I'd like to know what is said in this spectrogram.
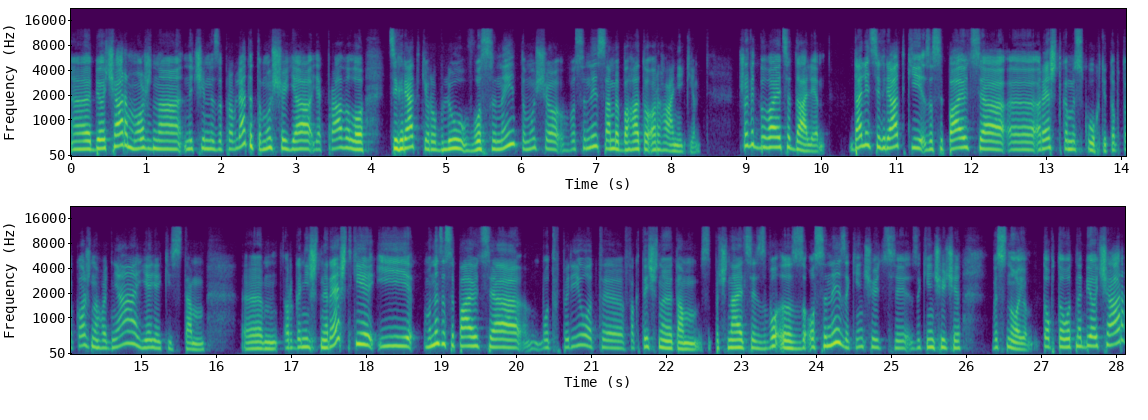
е, біочар можна нічим не заправляти, тому що я, як правило, ці грядки роблю восени, тому що восени саме багато органіки. Що відбувається далі? Далі ці грядки засипаються е, рештками з кухні. Тобто кожного дня є якісь там органічні рештки, і вони засипаються от в період е, фактично там починається з, осени, закінчуючи весною. Тобто, от на біочар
